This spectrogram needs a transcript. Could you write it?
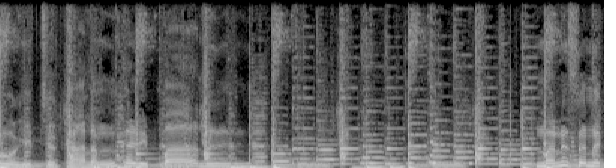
മോഹിച്ചു കാലം കഴിപ്പാണ്. Manısını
